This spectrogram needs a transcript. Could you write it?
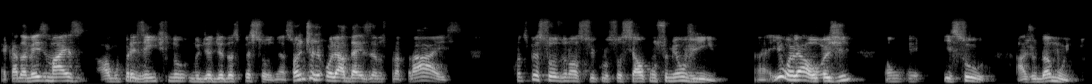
é cada vez mais algo presente no, no dia a dia das pessoas. Né? Só a gente olhar 10 anos para trás, quantas pessoas do nosso círculo social consumiam vinho? Né? E olhar hoje, então, isso ajuda muito.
